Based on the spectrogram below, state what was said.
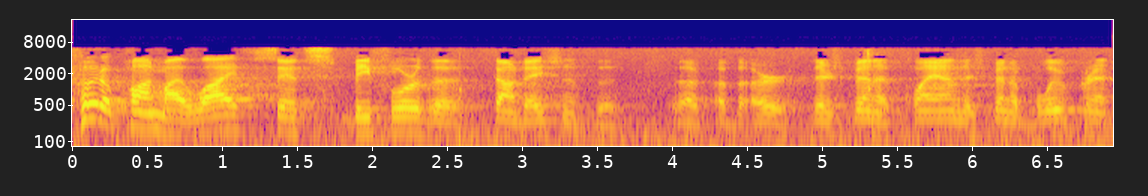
put upon my life since before the foundation of the of the earth. There's been a plan, there's been a blueprint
